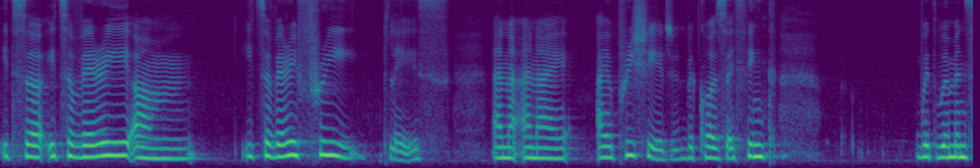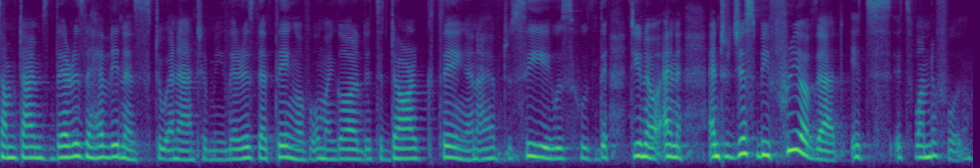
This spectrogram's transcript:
It's a, it's a very, um, it's a very free place. And, and I, I appreciate it because I think with women sometimes there is a heaviness to anatomy there is that thing of oh my god it's a dark thing and i have to see who's who's there do you know and and to just be free of that it's it's wonderful.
